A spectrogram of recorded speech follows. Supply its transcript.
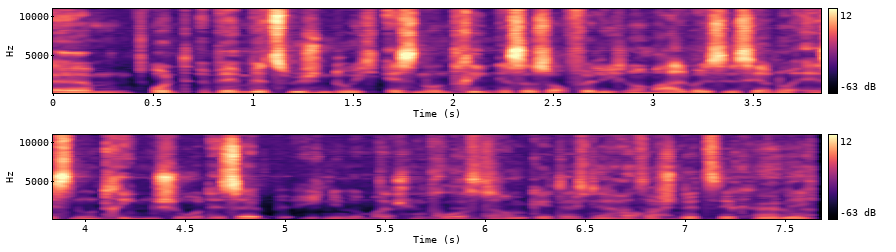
Ähm, und wenn wir zwischendurch essen und trinken, ist das auch völlig normal, weil es ist ja nur Essen und Trinken Show. Deshalb, ich nehme mal Schluck. Prost. Darum geht es. Der Harzer. Schnitzelkönig,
